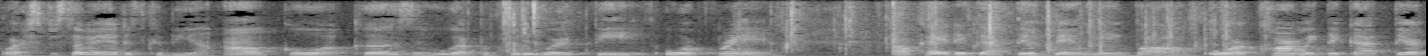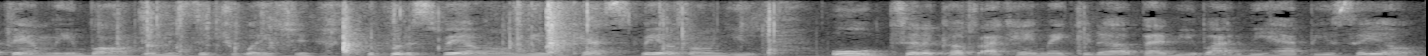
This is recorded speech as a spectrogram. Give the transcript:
Or somebody this could be an uncle, a cousin, whoever, put it where it fits, or a friend. Okay, they got their family involved, or a karmic that got their family involved in the situation to put a spell on you, cast spells on you. Ooh, Ten of Cups, I can't make it up, baby. You about to be happy as hell.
